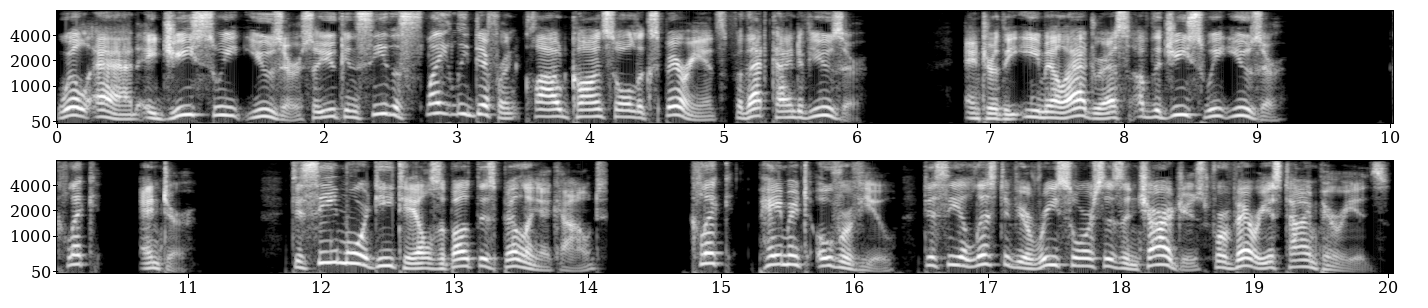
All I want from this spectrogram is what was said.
We'll add a G Suite user so you can see the slightly different Cloud Console experience for that kind of user. Enter the email address of the G Suite user. Click Enter. To see more details about this billing account, click Payment Overview to see a list of your resources and charges for various time periods.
